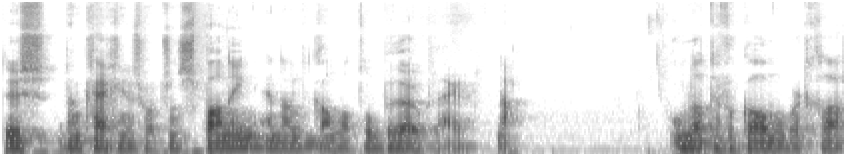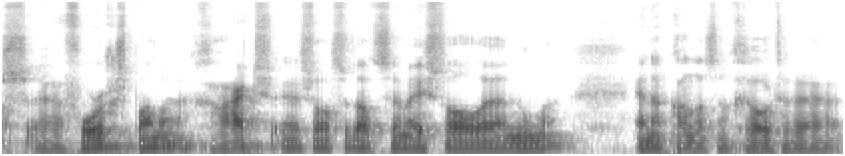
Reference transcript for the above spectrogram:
Dus dan krijg je een soort van spanning en dan kan dat tot breuk leiden. Nou, om dat te voorkomen wordt glas uh, voorgespannen, gehard uh, zoals ze dat uh, meestal noemen. En dan kan het een grotere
